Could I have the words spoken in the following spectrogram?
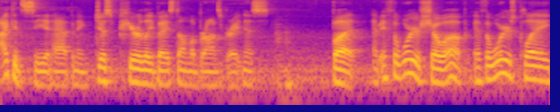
I could see it happening just purely based on LeBron's greatness. But if the Warriors show up, if the Warriors play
